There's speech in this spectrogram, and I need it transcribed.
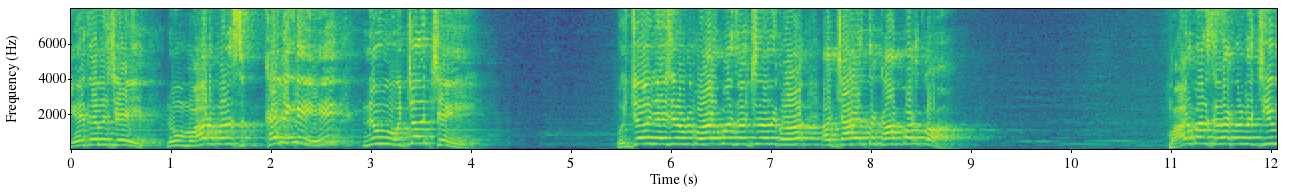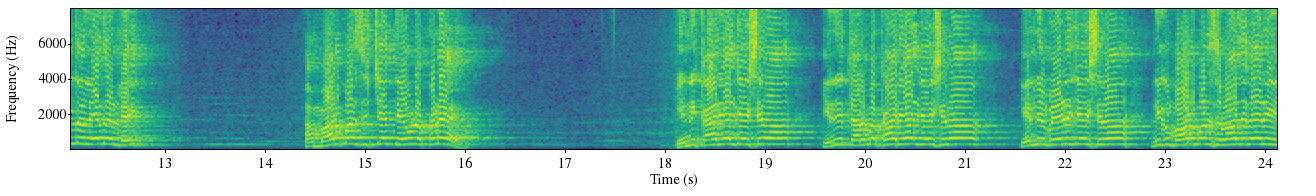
ఏదైనా చేయి. నువ్వు మారు మనసు కలిగి నువ్వు ఉద్యోగం చేయి. ఉద్యోగం చేసినప్పుడు మారు మనసు వచ్చిందనుకో ఆ జాగ్రత్త కాపాడుకో. మారు మనసు లేకుండా జీవితం లేదండి. ఆ మారు మనసు ఇచ్చే దేవుడు ఒక్కడే. ఎన్ని కార్యాలు చేసినా ఎన్ని ధర్మ కార్యాలు చేసినా ఎన్ని మేలు చేసినా నీకు మారు మనసు రాదు కానీ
